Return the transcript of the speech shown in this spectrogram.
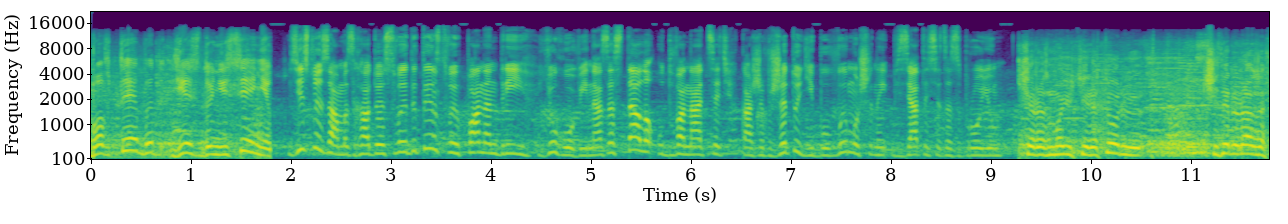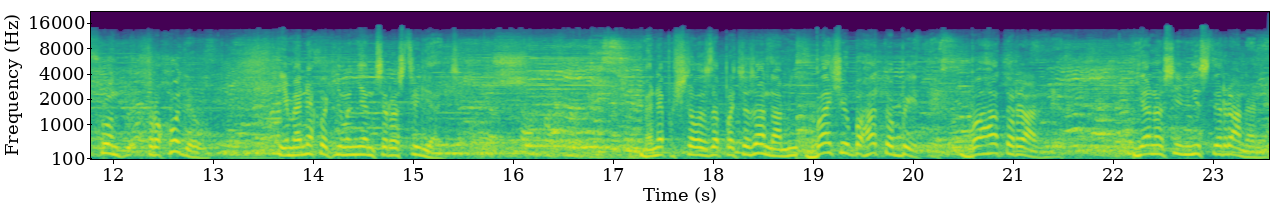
бо в тебе є донесення. Зі сльозами згадує своє дитинство і пан Андрій. Його війна застала у 12. Каже, вже тоді був вимушений взятися за зброю. Через мою територію чотири рази фронт проходив, і мене хотіли німці розстріляти. Мене почитали за партизана. Бачив багато битих, багато ранених. Я носив їсти ранене.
